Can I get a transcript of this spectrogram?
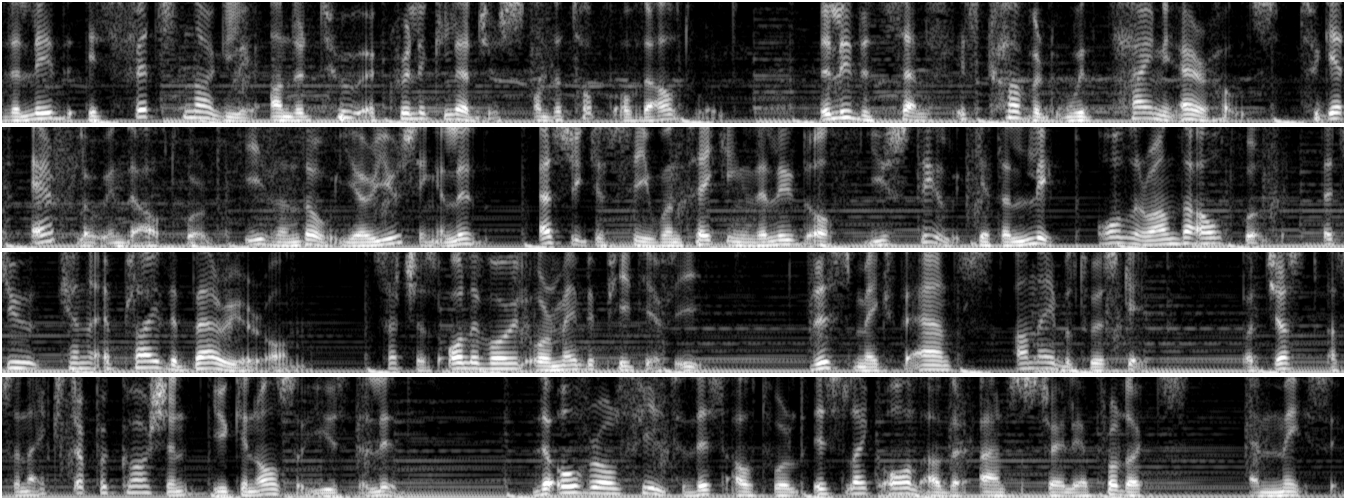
The lid is fit snugly under two acrylic ledges on the top of the outworld. The lid itself is covered with tiny air holes to get airflow in the outworld even though you're using a lid. As you can see when taking the lid off, you still get a lip all around the outworld that you can apply the barrier on, such as olive oil or maybe PTFE. This makes the ants unable to escape, but just as an extra precaution you can also use the lid. The overall feel to this Outworld is like all other Ants Australia products, amazing.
